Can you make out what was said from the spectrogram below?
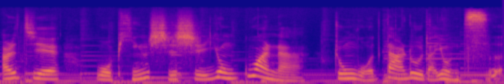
而且我平时是用惯了中国大陆的用词，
